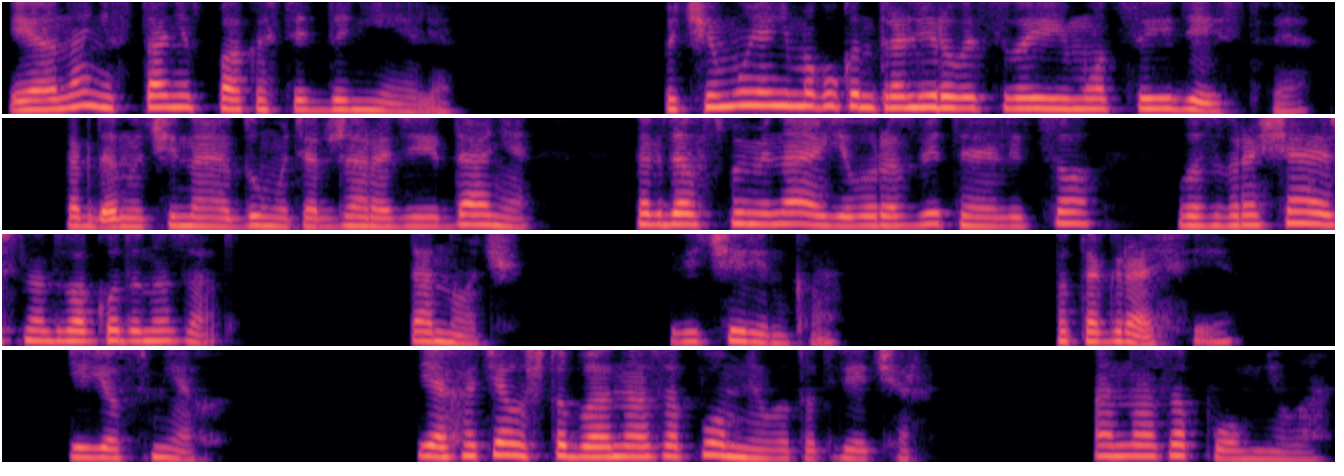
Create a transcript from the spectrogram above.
и она не станет пакостить Даниэле. Почему я не могу контролировать свои эмоции и действия, когда начинаю думать о Джароде и Дане, когда вспоминаю его разбитое лицо, возвращаюсь на два года назад? Та ночь. Вечеринка. Фотографии. Ее смех. Я хотел, чтобы она запомнила тот вечер. Она запомнила.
